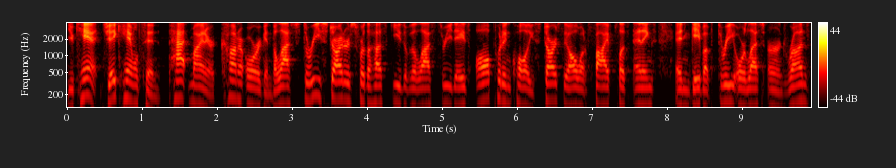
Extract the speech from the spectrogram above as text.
You can't. Jake Hamilton, Pat Miner, Connor Oregon, the last three starters for the Huskies over the last three days, all put in quality starts. They all went five plus innings and gave up three or less earned runs.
